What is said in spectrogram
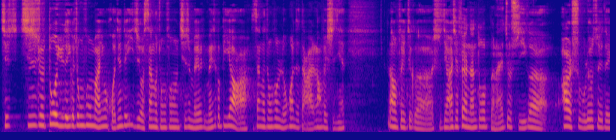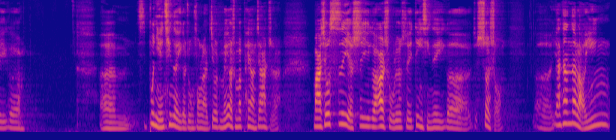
其实其实就是多余的一个中锋嘛，因为火箭队一直有三个中锋，其实没没这个必要啊，三个中锋轮换着打浪费时间，浪费这个时间，而且费尔南多本来就是一个二十五六岁的一个。嗯，不年轻的一个中锋了，就没有什么培养价值。马修斯也是一个二十五六岁定型的一个射手。呃，亚特兰大老鹰，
